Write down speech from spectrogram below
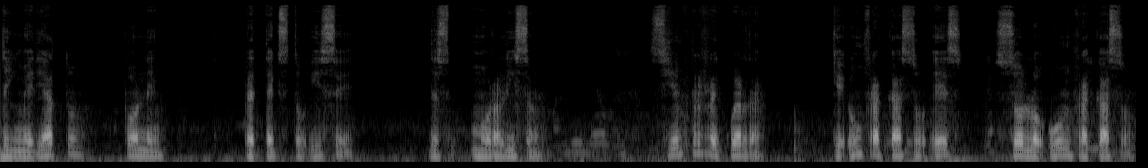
De inmediato ponen pretexto y se desmoralizan. Siempre recuerda que un fracaso es solo un fracaso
